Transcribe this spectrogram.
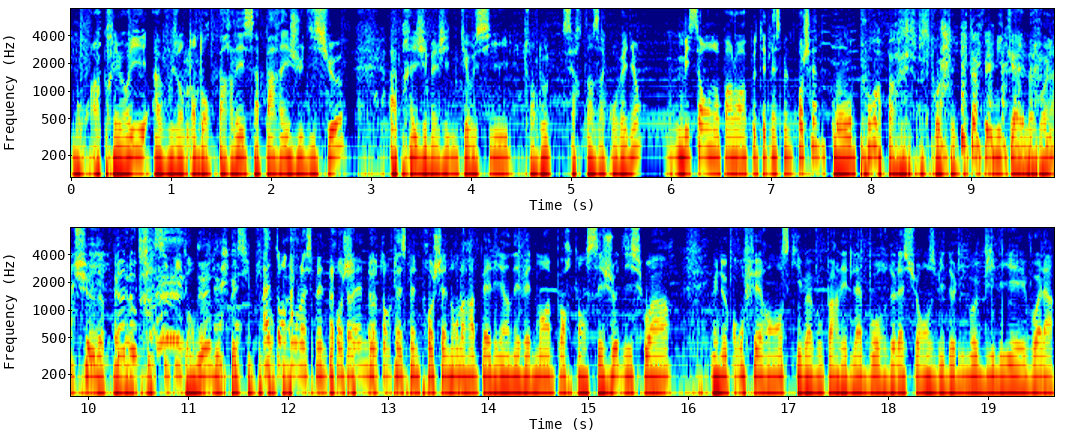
Bon, a priori, à vous entendre parler, ça paraît judicieux. Après, j'imagine qu'il y a aussi sans doute certains inconvénients. Mais ça, on en parlera peut-être la semaine prochaine. On pourra parler la semaine prochaine. Tout à fait, Michael. Voilà. Une chose après Ne nous précipitons Ne pas. nous précipitons pas. Attendons la semaine prochaine, d'autant que la semaine prochaine, on le rappelle, il y a un événement important, c'est jeudi soir, une conférence qui va vous parler de la bourse, de l'assurance vie, de l'immobilier, voilà,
